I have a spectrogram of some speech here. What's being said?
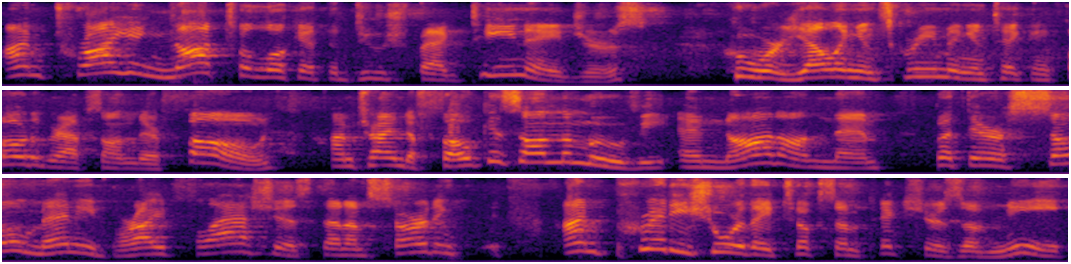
I'm trying not to look at the douchebag teenagers who were yelling and screaming and taking photographs on their phone. I'm trying to focus on the movie and not on them. But there are so many bright flashes that I'm starting. I'm pretty sure they took some pictures of me,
